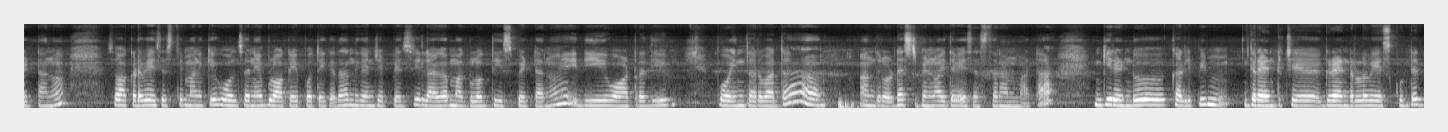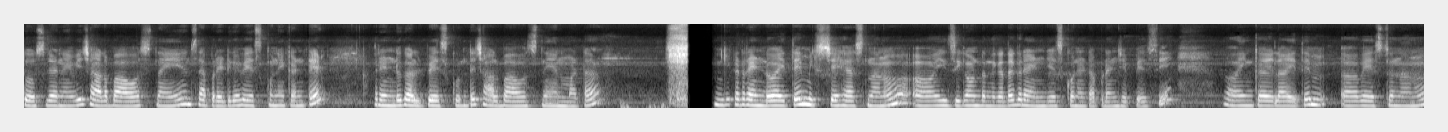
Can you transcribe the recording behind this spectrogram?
పెట్టాను. సో అక్కడ వేసేస్తే మనకి హోల్స్ అనేవి బ్లాక్ అయిపోతాయి కదా అందుకని చెప్పేసి ఇలాగ మగ్గులోకి తీసి పెట్టాను. ఇది వాటర్ అది పోయిన తర్వాత అందులో డస్ట్బిన్లో అయితే వేసేస్తాను అనమాట ఇంక రెండు కలిపి గ్రైండర్ చే గ్రైండర్లో వేసుకుంటే దోశలు అనేవి చాలా బాగా వస్తాయి. సపరేట్గా వేసుకునే కంటే రెండు కలిపి వేసుకుంటే చాలా బాగా వస్తున్నాయి అనమాట ఇంక ఇక్కడ రెండు అయితే మిక్స్ చేసేస్తున్నాను. ఈజీగా ఉంటుంది కదా గ్రైండ్ చేసుకునేటప్పుడు అని చెప్పేసి. ఇంకా ఇలా అయితే వేస్తున్నాను.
